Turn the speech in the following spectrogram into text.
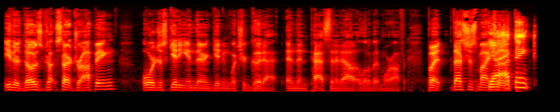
either those dr- start dropping or just getting in there and getting what you're good at, and then passing it out a little bit more often. But that's just my yeah, I think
